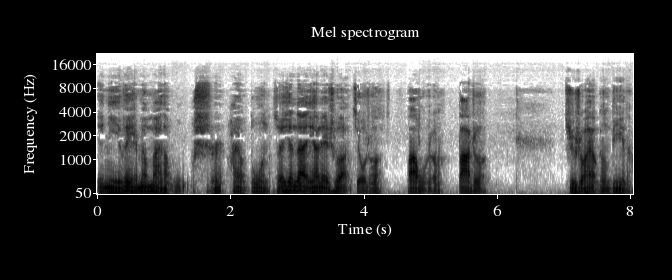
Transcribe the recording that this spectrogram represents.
你为什么要卖到五十还要多呢？所以现在你看这车九折、八五折、八折，据说还有更低的。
